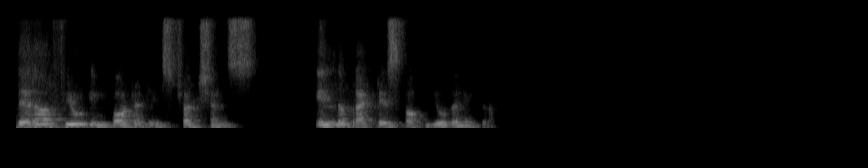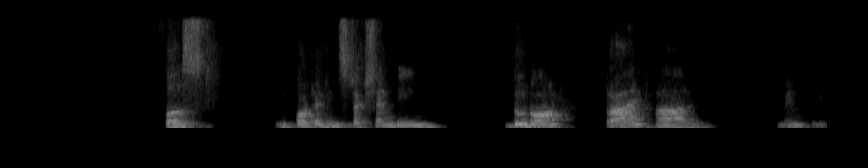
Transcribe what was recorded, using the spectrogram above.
There are few important instructions in the practice of Yoga Nidra. First important instruction being, do not try hard mentally.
